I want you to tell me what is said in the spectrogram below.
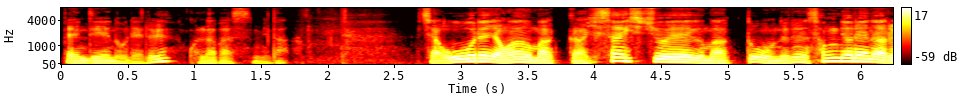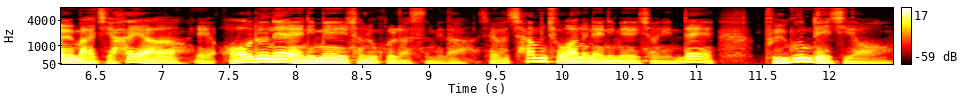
밴드의 노래를 골라봤습니다. 자, 5월의 영화 음악가 히사이시조의 음악도 오늘은 성년의 날을 맞이하여 예, 어른의 애니메이션을 골랐습니다. 제가 참 좋아하는 애니메이션인데 붉은 돼지요.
